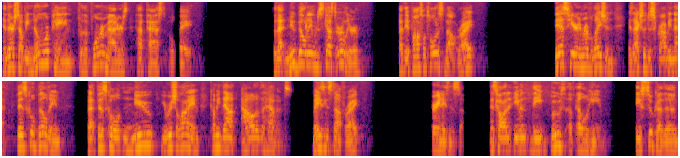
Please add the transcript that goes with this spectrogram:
and there shall be no more pain, for the former matters have passed away. So that new building we discussed earlier, that the apostle told us about, right? This here in Revelation is actually describing that physical building, that physical new Jerusalem coming down out of the heavens. Amazing stuff, right? Very amazing stuff. And it's calling it even the booth of Elohim, the sukkah, the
